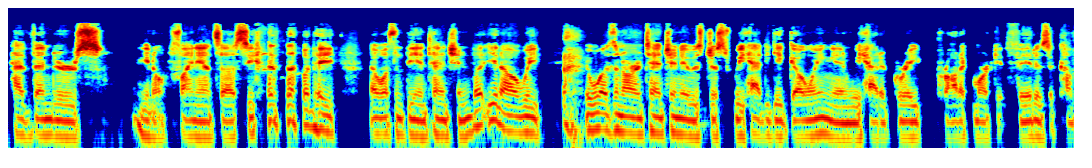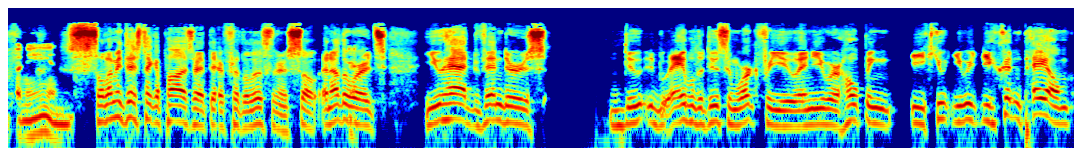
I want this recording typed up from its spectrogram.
have vendors you know, finance us, even though they, that wasn't the intention. But, you know, we, it wasn't our intention. It was just we had to get going and we had a great product market fit as a company. And so let me just take a pause right there for the listeners. So, in other yeah. words, you had vendors do able to do some work for you and you were hoping you, you, you couldn't pay them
